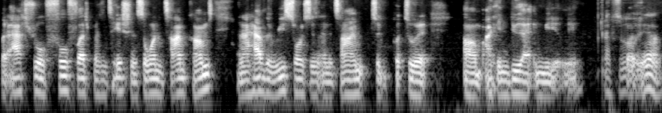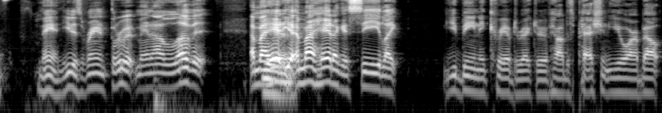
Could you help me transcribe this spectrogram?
but actual full-fledged presentations. So when the time comes and I have the resources and the time to put to it, um, I can do that immediately. Absolutely. But, yeah. Man, you just ran through it, man. I love it. In my yeah. head, yeah, in my head, I can see like you being a creative director of how this passionate you are about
